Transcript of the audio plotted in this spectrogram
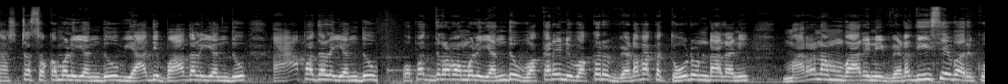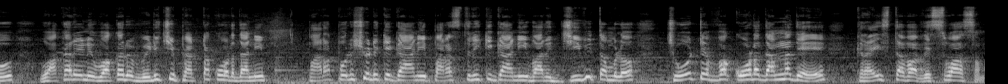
కష్ట సుఖములు ఎందు వ్యాధి బాధల ఎందు ఆపదల ఎందు ఉపద్రవములు ఎందు ఒకరిని ఒకరు విడవక తోడుండాలని మరణం వారిని విడదీసే వరకు ఒకరిని ఒకరు విడిచిపెట్టకూడదని పరపురుషుడికి కానీ పరస్త్రీకి కానీ వారి జీవితంలో చోటివ్వకూడదన్నదే క్రైస్తవ విశ్వాసం.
